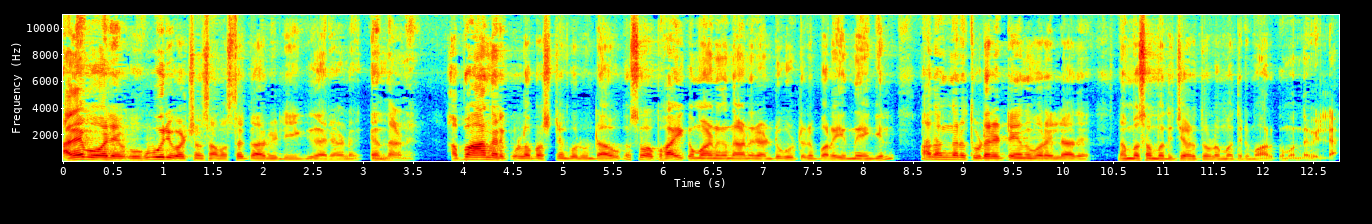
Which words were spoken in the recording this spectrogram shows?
അതേപോലെ ബഹുഭൂരിപക്ഷം സമസ്തക്കാരും ലീഗുകാരാണ് എന്നാണ്. അപ്പോൾ ആ നിലക്കുള്ള പ്രശ്നങ്ങൾ ഉണ്ടാവുക. സ്വാഭാവികമാണ് എന്നാണ് രണ്ടു കൂട്ടരും പറയുന്നതെങ്കിൽ അതങ്ങനെ തുടരട്ടെ എന്ന് പറയില്ലാതെ നമ്മെ സംബന്ധിച്ചിടത്തോളം മറ്റൊരു മാർഗമൊന്നുമില്ല.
